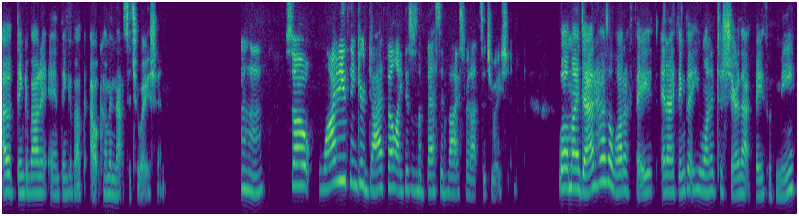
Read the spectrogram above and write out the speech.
I would think about it and think about the outcome in that situation. Mhm. So, why do you think your dad felt like this was the best advice for that situation? Well, my dad has a lot of faith, and I think that he wanted to share that faith with me.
